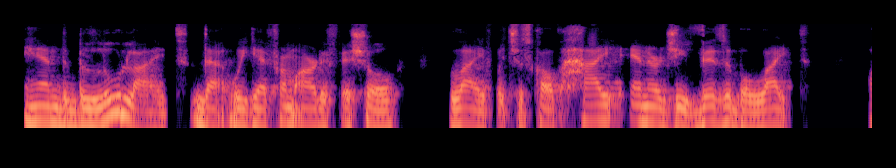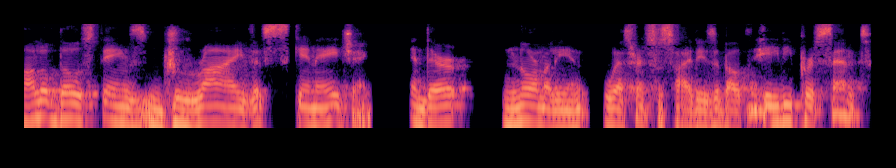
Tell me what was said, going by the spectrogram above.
and blue light that we get from artificial light, which is called high energy visible light. All of those things drive skin aging. And they're normally in Western society is about 80%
